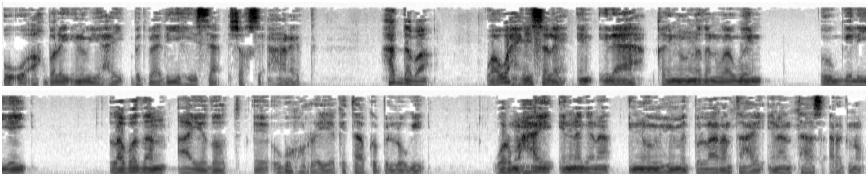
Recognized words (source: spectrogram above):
uu u aqbalay inuu yahay badbaadiyihiisa shakhsi ahaaneed. Haddaba waa wax xiise leh in ilaah qaynuunadan waaweyn uu geliyey labadan aayadood ee ugu horreeya kitaabka bilowgii. War maxay innagana inoo muhiimad ballaaran tahay inaan taas aragno?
